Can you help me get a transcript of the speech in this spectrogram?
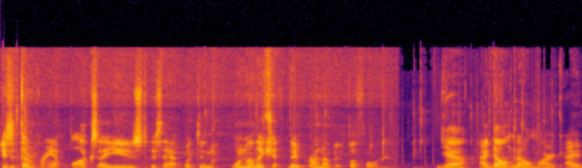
Is it the ramp blocks I used? Is that what didn't? Well, no, they kept, they've run up it before. Yeah, I don't know, Mark. I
